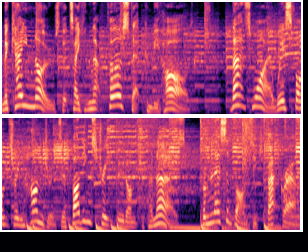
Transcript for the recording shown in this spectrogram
McCain knows that taking that first step can be hard. That's why we're sponsoring hundreds of budding street food entrepreneurs from less advantaged backgrounds.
